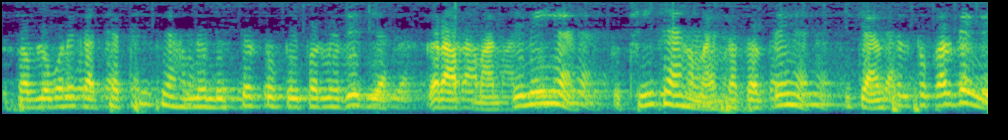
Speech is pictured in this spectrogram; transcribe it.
सब लोगों ने कहा अच्छा ठीक है, हमने लेक्चर तो पेपर में दे दिया। अगर आप मानते नहीं हैं तो ठीक है, हम ऐसा करते हैं कि कैंसिल तो कर देंगे,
